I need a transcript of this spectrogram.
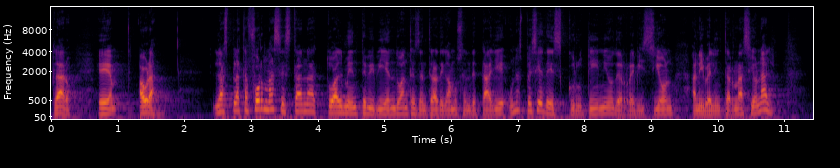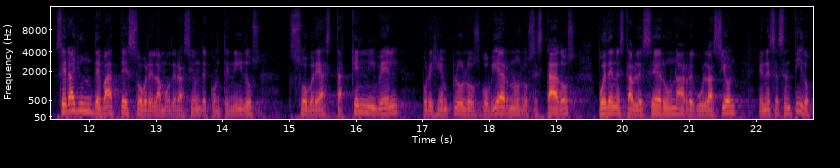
Claro. Eh, ahora, las plataformas están actualmente viviendo, antes de entrar, digamos, en detalle, una especie de escrutinio, de revisión a nivel internacional. Será un debate sobre la moderación de contenidos, sobre hasta qué nivel, por ejemplo, los gobiernos, los estados, pueden establecer una regulación en ese sentido.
